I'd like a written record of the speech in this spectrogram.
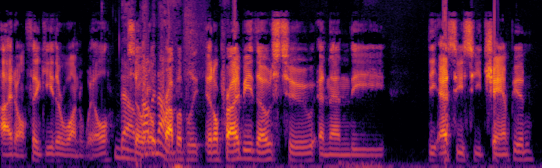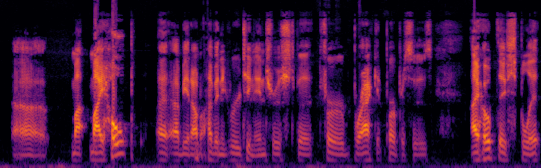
I don't think either one will. No, so probably it'll not. probably it'll probably be those two, and then the the SEC champion. Uh, my my hope. I, I mean, I don't have any routine interest, but for bracket purposes, I hope they split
